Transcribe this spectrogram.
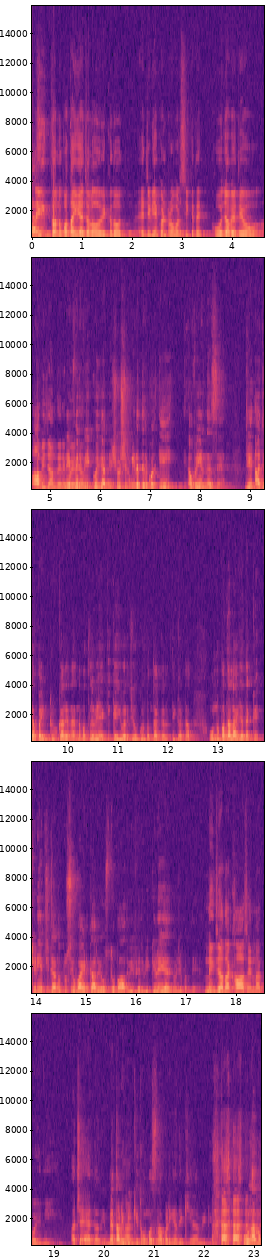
ਨਹੀਂ ਤੁਹਾਨੂੰ ਪਤਾ ਹੀ ਹੈ ਚਲੋ ਇੱਕ ਦੋ ਇਹ ਜਿਹੜੀਆਂ ਕੰਟਰੋਵਰਸੀ ਕਿਤੇ ਹੋ ਜਾਵੇ ਤੇ ਉਹ ਆ ਵੀ ਜਾਂਦੇ ਨੇ ਨਹੀਂ ਕੋਈ ਫਿਰ ਏਦਾਂ ਵੀ। ਕੋਈ ਗੱਲ ਨਹੀਂ ਸੋਸ਼ਲ ਮੀਡੀਆ ਦੇ ਦੇਖੋ ਇਹ ਅਵੇਅਰਨੈਸ ਹੈ। ਜੇ ਅੱਜ ਆਪਾਂ ਇੰਟਰਵਿਊ ਕਰ ਰਹੇ ਨਾ ਇਹਦਾ ਮਤਲਬ ਇਹ ਹੈ ਕਿ ਕਈ ਵਾਰ ਜੋ ਕੋਈ ਬੰਦਾ ਗਲਤੀ ਕਰਦਾ ਉਹਨੂੰ ਪਤਾ ਲੱਗ ਜਾਂਦਾ ਕਿ ਕਿਹੜੀਆਂ ਚੀਜ਼ਾਂ ਨੂੰ ਤੁਸੀਂ ਅਵਾਇਡ ਕਰ ਰਹੇ ਹੋ ਉਸ ਤੋਂ ਬਾਅਦ ਵੀ ਫਿਰ ਵੀ ਕਿਹੜੇ ਇਹੋ ਜਿਹੇ ਬੰਦੇ ਹੈ ਨਹੀਂ ਜ਼ਿਆਦਾ ਖਾਸ ਇੰਨਾ ਕੋਈ ਨਹੀਂ। ਅੱਛਾ ਐਦਾਂ ਨਹੀਂ। ਮੈਂ ਤੁਹਾਡੀ ਵਿੱਕੀ ਥੋਮਸ ਨਾਲ ਬੜੀਆਂ ਦੇਖੀਆਂ ਵੀਡੀਓ ਉਹਨਾਂ ਨੂੰ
